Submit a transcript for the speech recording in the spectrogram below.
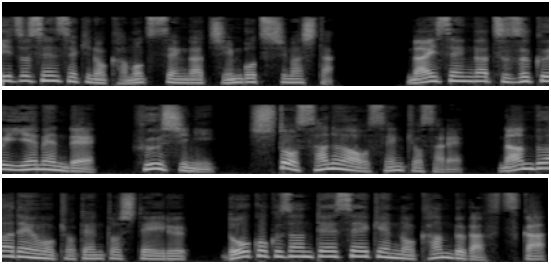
イーズ船籍の貨物船が沈没しました。内戦が続くイエメンで、風刺に首都サヌアを占拠され、南部アデンを拠点としている同国暫定政権の幹部が2日、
